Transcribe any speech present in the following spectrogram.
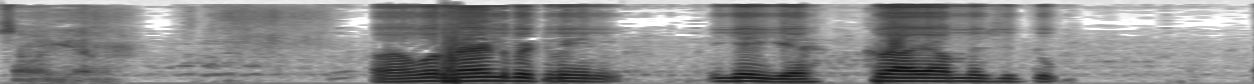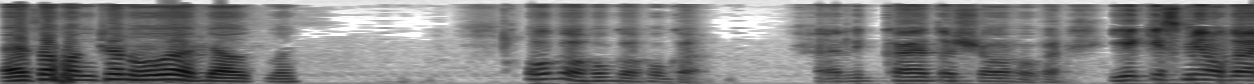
समझ गया मैं। हाँ, वो रैंड बिटवीन यही है क्राया मिजिटू ऐसा फ़ंक्शन होगा क्या उसमें? होगा होगा होगा। हाँ, लिखा है तो श्योर होगा। ये किसमें होगा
